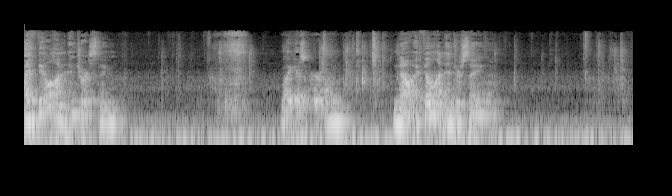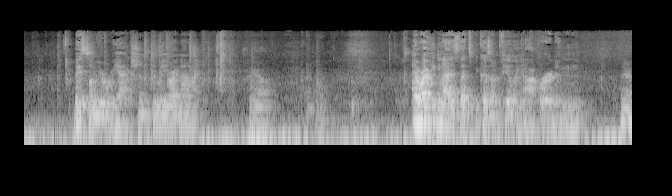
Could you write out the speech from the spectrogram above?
I feel uninteresting. Like as a person? No, I feel uninteresting based on your reaction to me right now. Yeah. I recognize that's because I'm feeling awkward and Yeah.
